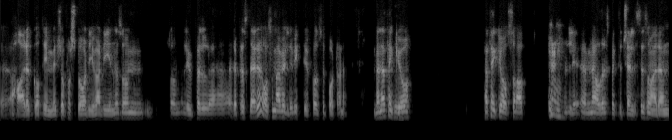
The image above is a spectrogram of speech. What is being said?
eh, har et godt image og forstår de verdiene som, som Liverpool eh, representerer, og som er veldig viktig for supporterne. Men jeg tenker jo, jeg tenker jo også at med all respekt til Chelsea, som er en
